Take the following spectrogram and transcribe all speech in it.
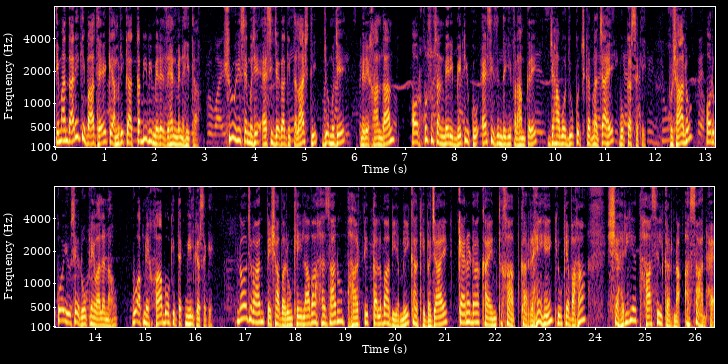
ایمانداری کی بات ہے کہ امریکہ کبھی بھی میرے ذہن میں نہیں تھا۔ شروع ہی سے مجھے ایسی جگہ کی تلاش تھی جو مجھے میرے خاندان اور خصوصاً میری بیٹی کو ایسی زندگی فراہم کرے جہاں وہ جو کچھ کرنا چاہے وہ کر سکے۔ خوشحال ہو اور کوئی اسے روکنے والا نہ ہو۔ وہ اپنے خوابوں کی تکمیل کر سکے۔ نوجوان پیشہ وروں کے علاوہ ہزاروں بھارتی طلبہ بھی امریکہ کے بجائے کینیڈا کا انتخاب کر رہے ہیں کیونکہ وہاں شہریت حاصل کرنا آسان ہے۔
